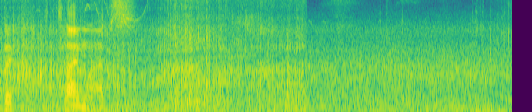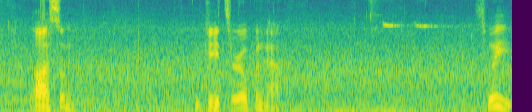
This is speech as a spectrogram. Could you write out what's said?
Quick time lapse. Awesome. The gates are open now. Sweet.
